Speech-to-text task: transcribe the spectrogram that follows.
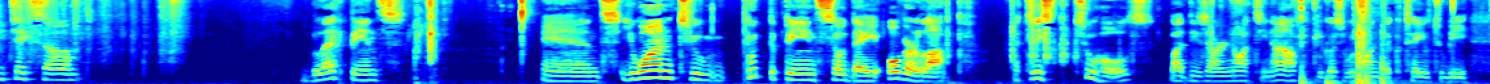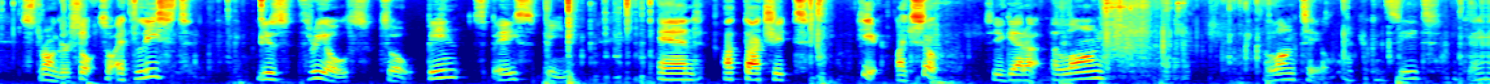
You take some black pins and you want to put the pins so they overlap at least two holes but these are not enough because we want the tail to be stronger. So so at least use three holes. So pin space pin and attach it here like so. So you get a, a long a long tail. Hope you can see it. Okay.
